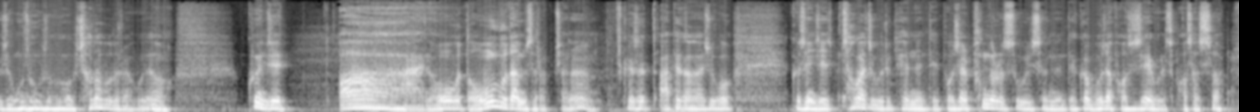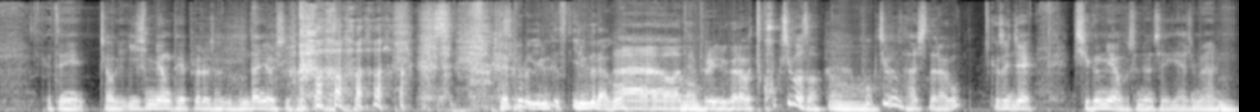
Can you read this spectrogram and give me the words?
이제 웅성웅성하고 쳐다보더라고요. 음. 그 이제 아, 너무 너무 부담스럽잖아. 그래서 앞에 가 가지고 그래서 이제 서가지고 이렇게 했는데 모자를 푹 눌러 쓰고 있었는데 그 모자 벗으세요. 그래서 벗었어. 그랬더니 저기 20명 대표로 저기 문단열 씨 대표로 읽, 으라고 아, 어, 어. 대표로 읽으라고 콕 집어서 어. 콕 집어서 하시더라고. 그래서 이제 지금이야 웃으면서 얘기하지만 음.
